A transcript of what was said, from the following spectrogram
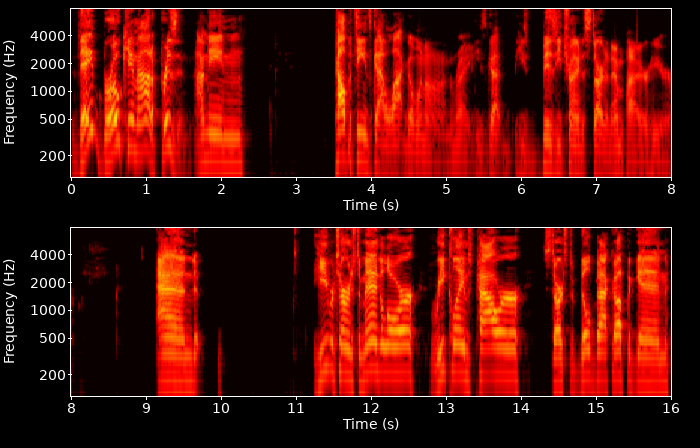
They broke him out of prison. I mean, Palpatine's got a lot going on, right? He's got he's busy trying to start an empire here. And he returns to Mandalore, reclaims power, starts to build back up again.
